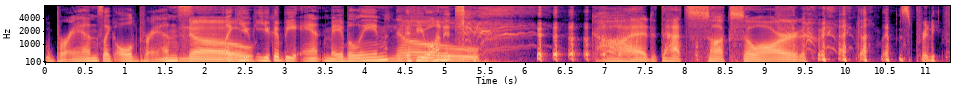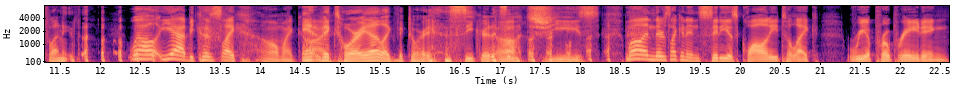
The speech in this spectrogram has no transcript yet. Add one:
brands, like old brands. No. Like you, you could be Aunt Maybelline No. if you wanted to. God, that sucks so hard. I thought that was pretty funny though. well, yeah, because like, oh my god. Aunt Victoria, like Victoria's Secret. Oh, jeez. well, and there's like an insidious quality to like reappropriating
